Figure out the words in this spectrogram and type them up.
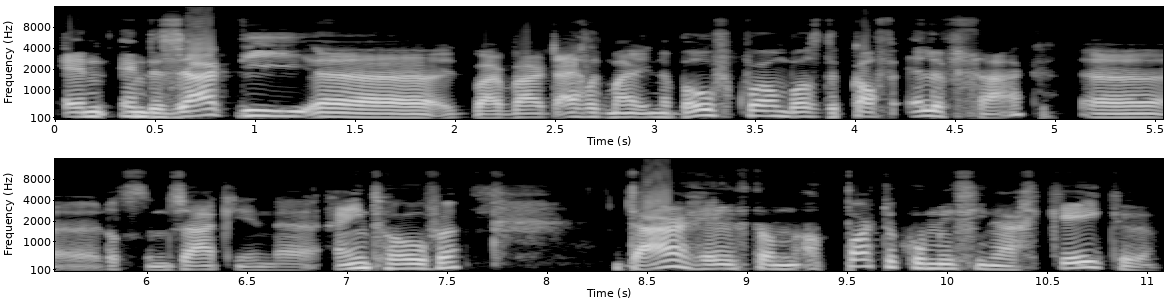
En, en de zaak die, waar, waar het eigenlijk maar naar boven kwam, was de CAF 11-zaak. dat is een zaak in Eindhoven. Daar heeft dan een aparte commissie naar gekeken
